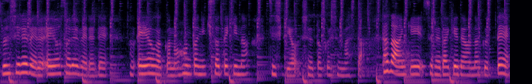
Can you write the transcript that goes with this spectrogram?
分子レベル栄養素レベルでその栄養学の本当に基礎的な知識を習得しました。ただ暗記するだけではなくて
